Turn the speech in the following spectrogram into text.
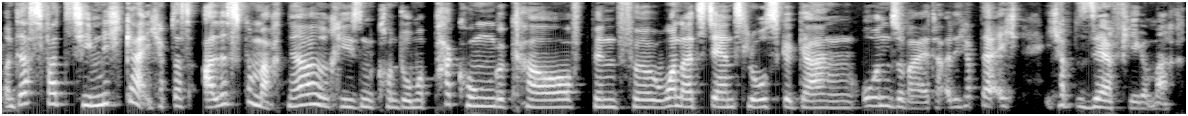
Und das war ziemlich geil. Ich habe das alles gemacht, ne? Riesenkondome, Packungen gekauft, bin für One-Night-Stands losgegangen und so weiter. Also ich habe da echt, ich habe sehr viel gemacht.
